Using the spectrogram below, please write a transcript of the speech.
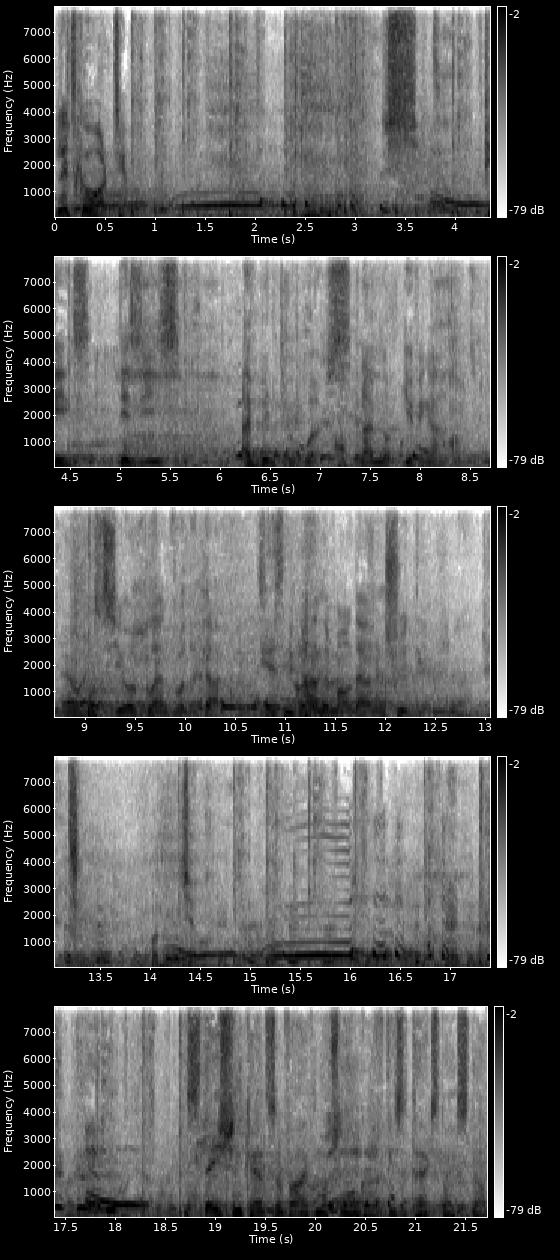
Let's go, Artyom. Pigs, disease. I've been through worse, and I'm not giving up. What's your plan for the dark? Hand them all down and shoot them. What a joke. The station can't survive much longer if these attacks don't stop.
